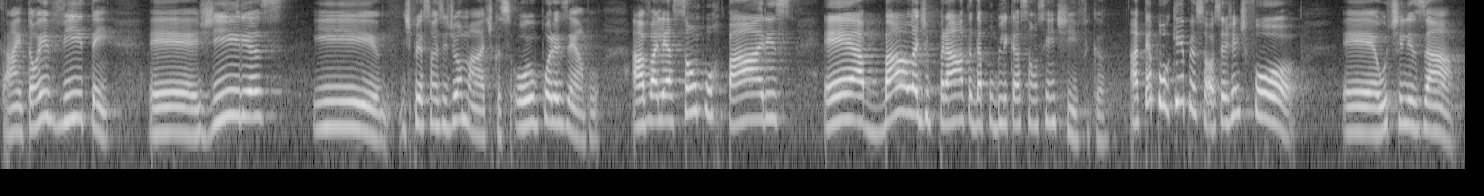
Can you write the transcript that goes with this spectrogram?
Tá? Então, evitem é, gírias e expressões idiomáticas. Ou, por exemplo, a avaliação por pares é a bala de prata da publicação científica. Até porque, pessoal, se a gente for é, utilizar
